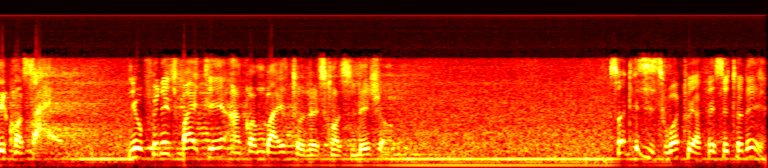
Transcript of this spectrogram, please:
reconcile. You finish fighting and come back to reconciliation. So, this is what we are facing today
